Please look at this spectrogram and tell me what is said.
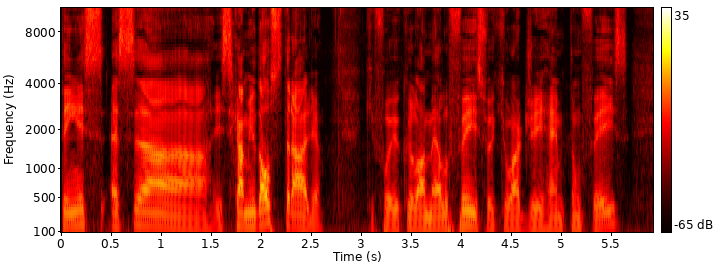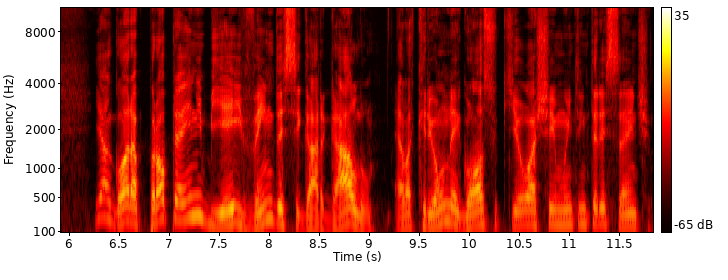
tem esse, essa, esse caminho da Austrália, que foi o que o Lamelo fez, foi o que o RJ Hampton fez. E agora a própria NBA, vendo esse gargalo, ela criou um negócio que eu achei muito interessante.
